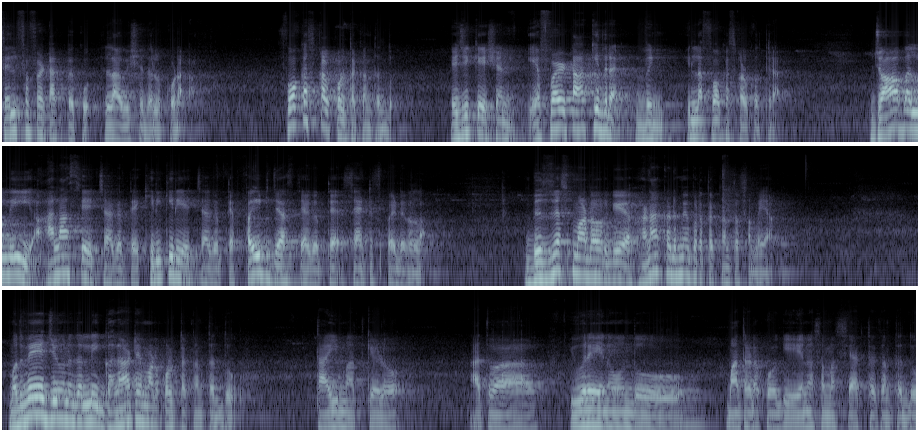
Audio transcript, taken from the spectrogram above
ಸೆಲ್ಫ್ ಎಫೆಕ್ಟ್ ಆಗಬೇಕು ಎಲ್ಲ ವಿಷಯದಲ್ಲೂ ಕೂಡ. ಫೋಕಸ್ ಕಳ್ಕೊಳ್ತಕ್ಕಂಥದ್ದು. ಎಜುಕೇಷನ್ ಎಫರ್ಟ್ ಹಾಕಿದರೆ ವಿನ್ ಇಲ್ಲ ಫೋಕಸ್ ಕಳ್ಕೊತೀರ? ಜಾಬಲ್ಲಿ ಆಲಾಸ್ಯ ಹೆಚ್ಚಾಗುತ್ತೆ, ಕಿರಿಕಿರಿ ಹೆಚ್ಚಾಗುತ್ತೆ ಫೈಟ್ ಜಾಸ್ತಿ ಆಗುತ್ತೆ ಸ್ಯಾಟಿಸ್ಫೈಡ್ ಇರಲ್ಲ. ಬಿಸ್ನೆಸ್ ಮಾಡೋರಿಗೆ ಹಣ ಕಡಿಮೆ ಬರತಕ್ಕಂಥ ಸಮಯ. ಮದುವೆ ಜೀವನದಲ್ಲಿ ಗಲಾಟೆ ಮಾಡ್ಕೊಳ್ತಕ್ಕಂಥದ್ದು. ತಾಯಿ ಮಾತು ಕೇಳೋ ಅಥವಾ ಇವರೇ ಏನೋ ಒಂದು ಮಾತಾಡೋಕ್ಕೆ ಹೋಗಿ ಏನೋ ಸಮಸ್ಯೆ ಆಗ್ತಕ್ಕಂಥದ್ದು,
